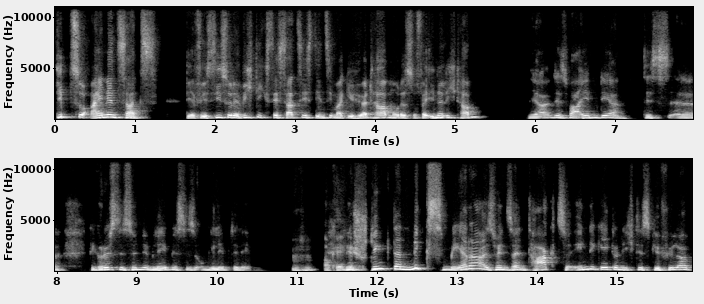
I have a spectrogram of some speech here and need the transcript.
gibt es so einen Satz, der für Sie so der wichtigste Satz ist, den Sie mal gehört haben oder so verinnerlicht haben? Ja, das war eben der. Das, äh, die größte Sünde im Leben ist das ungelebte Leben. Mhm, okay. Mir stinkt dann nichts mehr, als wenn so ein Tag zu Ende geht und ich das Gefühl habe,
